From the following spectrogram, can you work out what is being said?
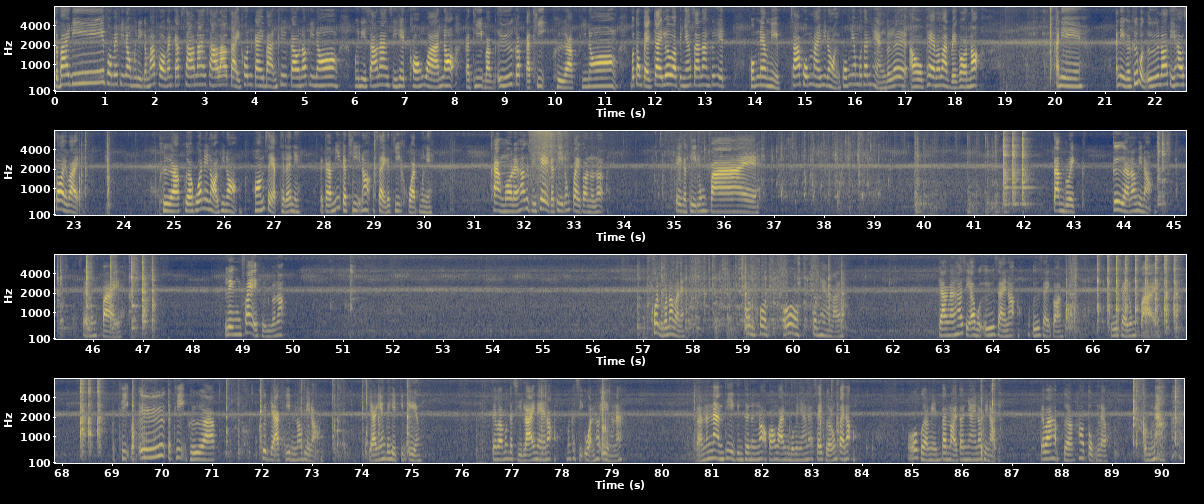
สบายดีพ่อแม่พี่น้องมือนี้ก็มาพอกันกับสาวนางสาวลาวใจคนไกลบ้านคือเกาเนาะพี่น้อง มือนี้สาวนางสีเฮ็ดของหวานเนาะกะทิบักอื้อกับกะทิเผือกพี่น้องบ่ต้องแปลกใจเลยว่าเป็นยังสาวนางคือเฮ็ดผมแนวหนีบซาผมไหมพี่น้อง ผมยังบ่ทันแห้งก็เลยเอาแพร่มามัดไว้ก่อนเนาะอันนี้ อันนี้ก็คือบักอื้อเนาะที่เฮาซอยไว้เผือกเผือกหัวหน่อยๆพี่น้องหอมแสบเท่าได้นี่ แล้วก็มีกะทิเนาะใส่กะทิขวดมือนี้ข้างหมอเลยค่ะกะทิเทกะทิลงไปก่อนเนาะเทกะทิลงไป ตามด้วยเกลือเนาะพี่เนาะใส่ลงไป เล็งไฟขึ้นก็เนาะ คนก็เนาะวะเนี่ยคนคนโอ้คนแห้งหลายจากนั้นถ้าสิเอาบะอื้อใส่เนาะบะอื้อใส่ก่อนอื้อใส่ลงไปกะทิบักอื้อกะทิเผือกคืออยากกินเนาะพี่เนาะอยากยังก็เฮ็ดกินเอง แต่ว่ามันก็สีร้ายแน่เนาะมันก็สีอ้วนเท่าเองอะนะแต่นานๆที่กินเธอหนึ่งเนาะของหวานกับโบเป็นยังนะใส่เผือกลงไปเนาะโอ้เผือกนี่ตอนหน่อยตอนใหญ่เนาะพี่เนาะ แต่ว่าเผือกเข้าตุ่มแล้วตุ่มละ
